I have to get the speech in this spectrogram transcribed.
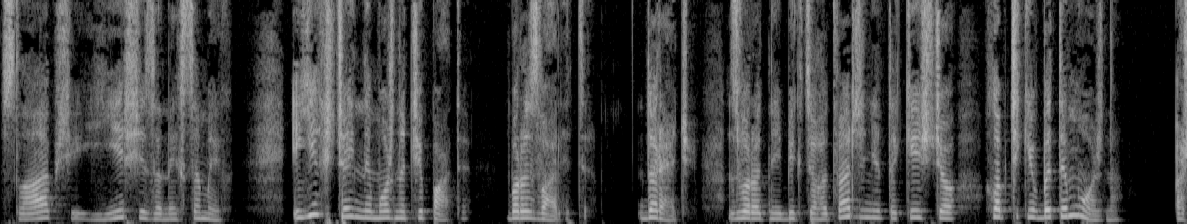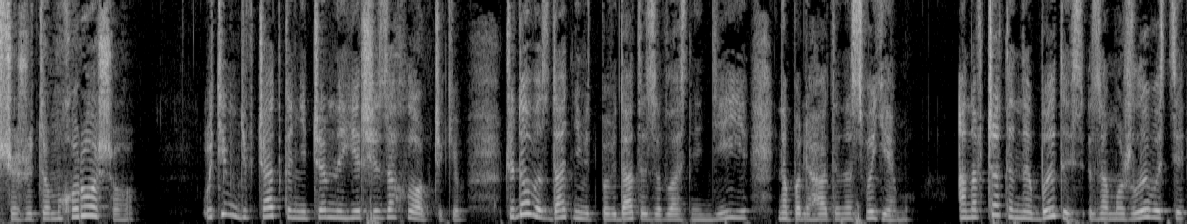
слабші, гірші за них самих, і їх ще й не можна чіпати, бо розваляться. До речі, зворотний бік цього твердження такий, що хлопчиків бити можна. А що ж у цьому хорошого? Утім, дівчатка нічим не гірші за хлопчиків, чудово здатні відповідати за власні дії і наполягати на своєму, а навчати не битись за можливості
